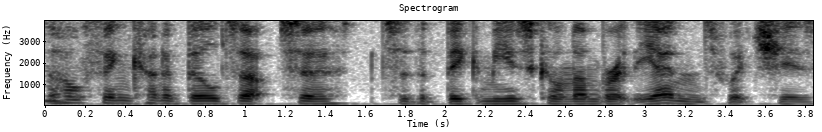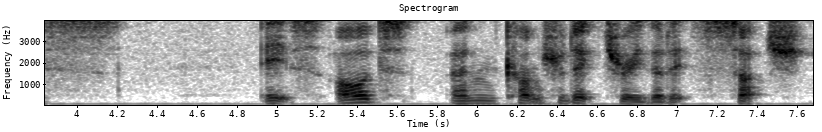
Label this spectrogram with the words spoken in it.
the whole thing kind of builds up to, to the big musical number at the end, which is, it's odd and contradictory that it's such,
